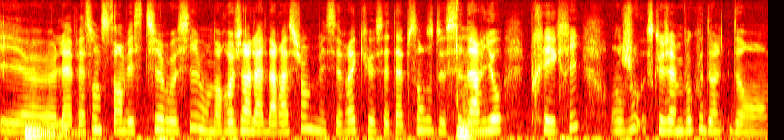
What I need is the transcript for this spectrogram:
et euh, mhm. la façon de s'investir aussi. On en revient à la narration, mais c'est vrai que cette absence de scénario préécrit, on joue. Ce que j'aime beaucoup dans,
